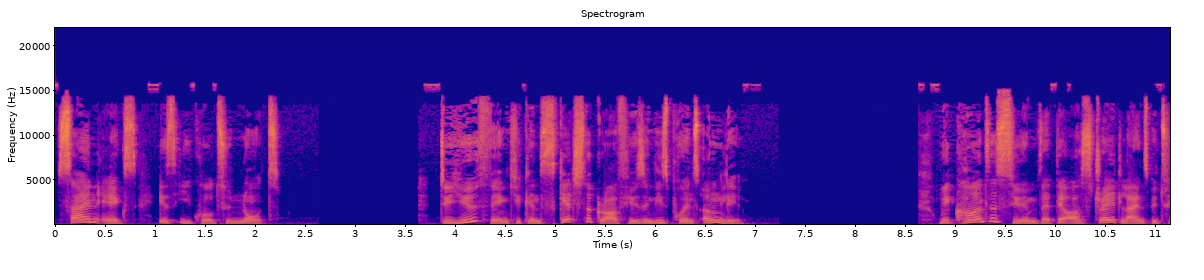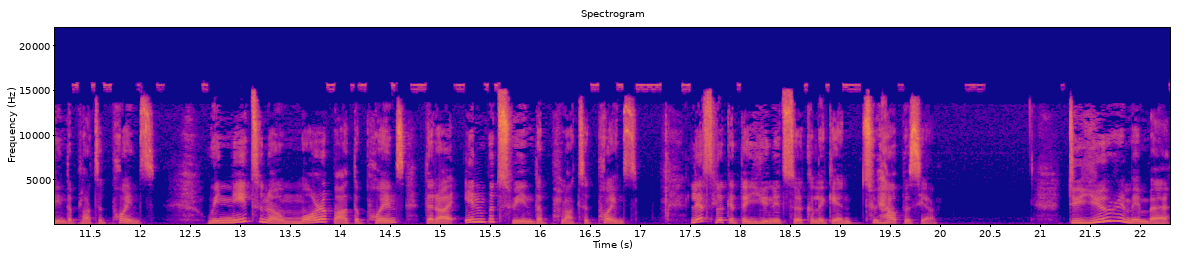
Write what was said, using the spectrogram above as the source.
sine x is equal to naught. Do you think you can sketch the graph using these points only? We can't assume that there are straight lines between the plotted points. We need to know more about the points that are in between the plotted points. Let's look at the unit circle again to help us here. Do you remember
